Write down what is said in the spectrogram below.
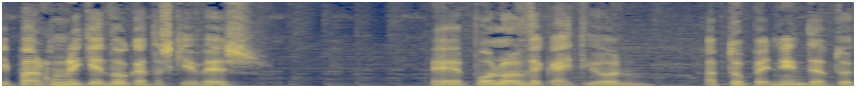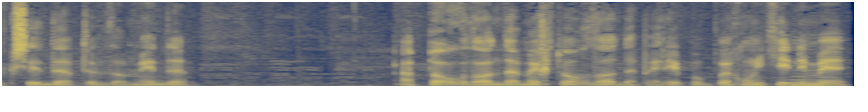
Υπάρχουν και εδώ κατασκευές ε, πολλών δεκαετιών, από το 50, από το 60, από το 70, από το 80 μέχρι το 80 περίπου, που έχουν γίνει με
